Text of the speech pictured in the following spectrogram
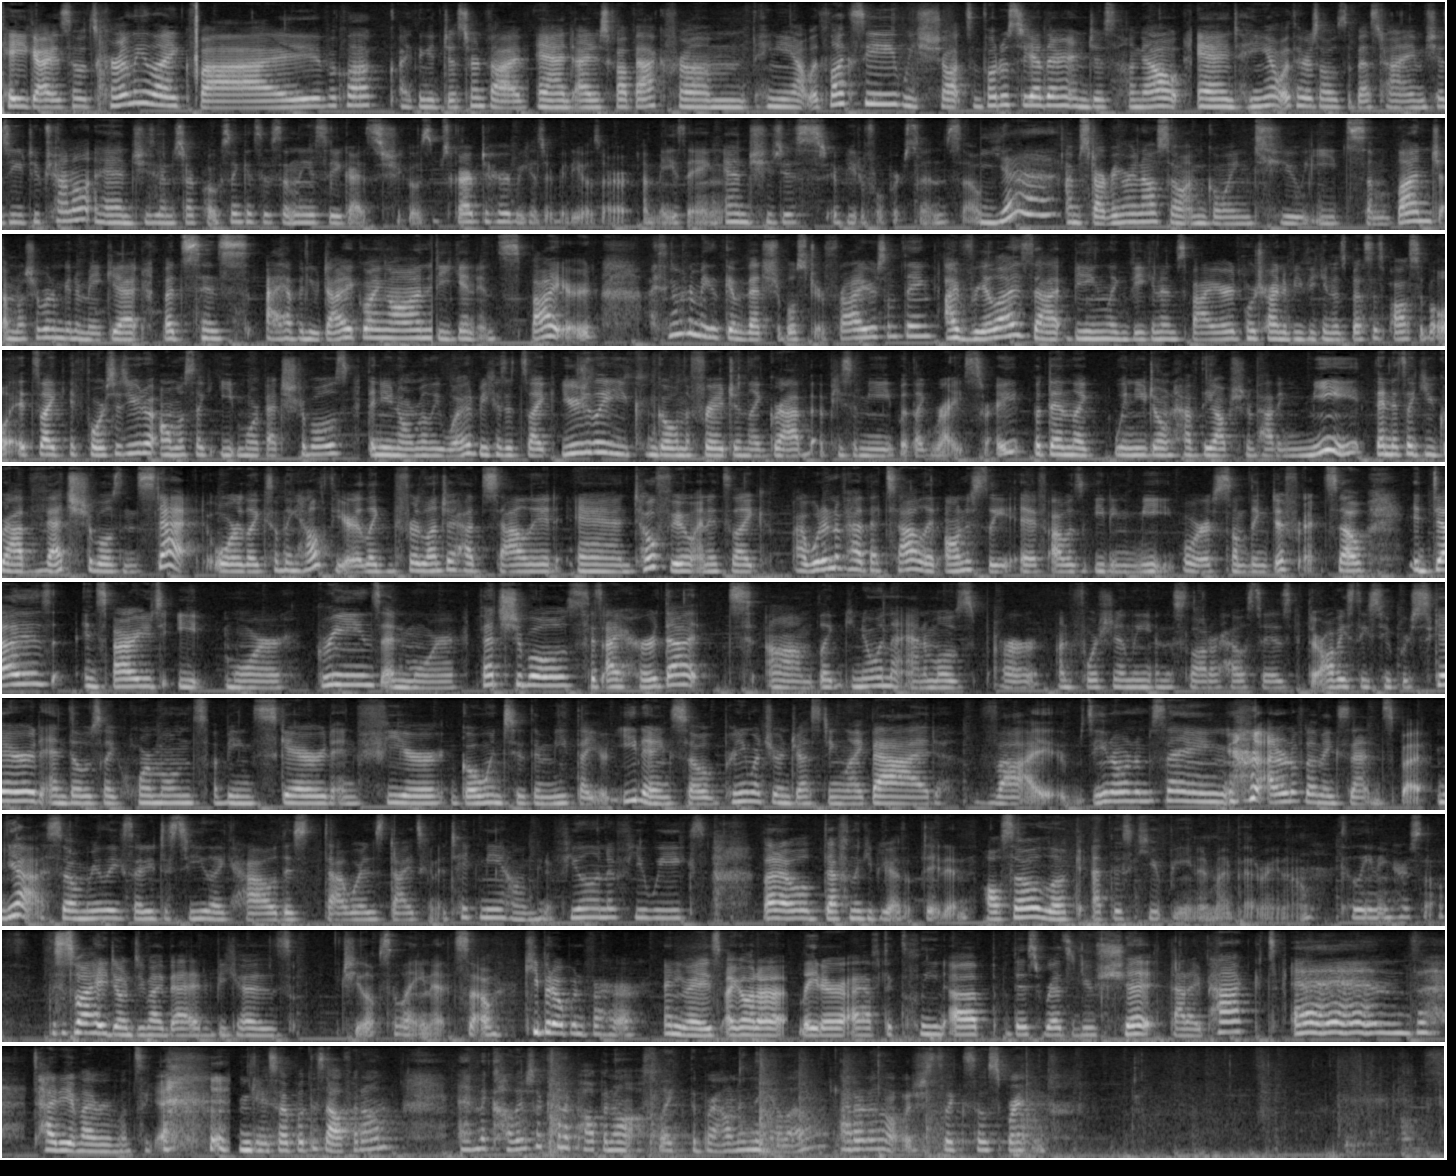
Hey you guys, so it's currently like 5 o'clock. I think it just turned 5. And I just got back from hanging out with Lexi. We shot some photos together and just hung out. And hanging out with her is always the best time. She has a YouTube channel and she's going to start posting consistently. So you guys should go subscribe to her because her videos are amazing. And she's just a beautiful person. So yeah. I'm starving right now, so I'm going to eat some lunch. I'm not sure what I'm going to make yet. But since I have a new diet going on, vegan inspired, I think I'm going to make like a vegetable stir fry or something. I've realized that being like vegan inspired or trying to be vegan as best as possible it's like it forces you to almost like eat more vegetables than you normally would because it's like usually you can go in the fridge and like grab a piece of meat with like rice right? But then like when you don't have the option of having meat then it's like you grab vegetables instead or like something healthier. Like for lunch I had salad and tofu and it's like I wouldn't have had that salad honestly if I was eating meat or something different. So it does inspire you to eat more greens and more vegetables. Because I heard that um, like you know when the animals are unfortunately in the slaughterhouses they're obviously super scared and those like hormones of being scared and fear go into the meat that you're eating. So pretty much you're ingesting like bad vibes you know what i'm saying? I don't know if that makes sense but yeah so i'm really excited to see like how this that where this diet's gonna take me how i'm gonna feel in a few weeks but i will definitely keep you guys updated. Also look at this cute bean in my bed right now. Cleaning herself. This is why i don't do my bed because she loves to lay in it so keep it open for her. Anyways i gotta later i have to clean up this residue shit that i packed and tidy up my room once again. Okay so i put this outfit on and the colors are kind of popping off like the brown and the yellow. I don't know it's just like so spring.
